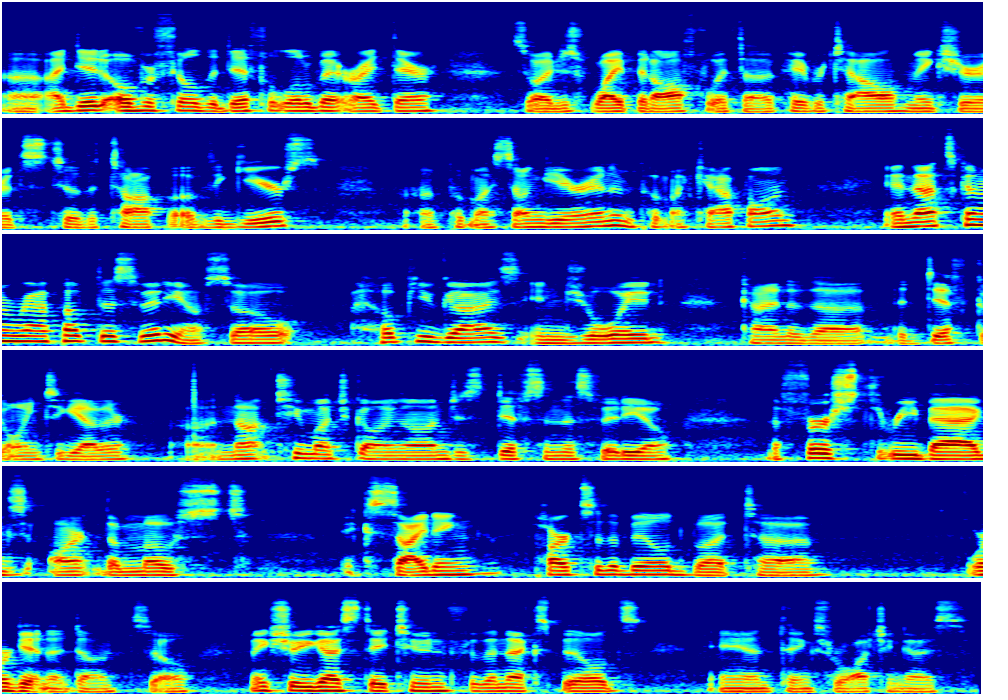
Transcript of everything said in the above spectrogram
uh, I did overfill the diff a little bit right there, so I just wipe it off with a paper towel, make sure it's to the top of the gears uh, put my sun gear in and put my cap on. And that's going to wrap up this video. So I hope you guys enjoyed kind of the, the diff going together. Uh, not too much going on, just diffs in this video. The first three bags aren't the most exciting parts of the build, but uh, we're getting it done. So make sure you guys stay tuned for the next builds, and thanks for watching, guys.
